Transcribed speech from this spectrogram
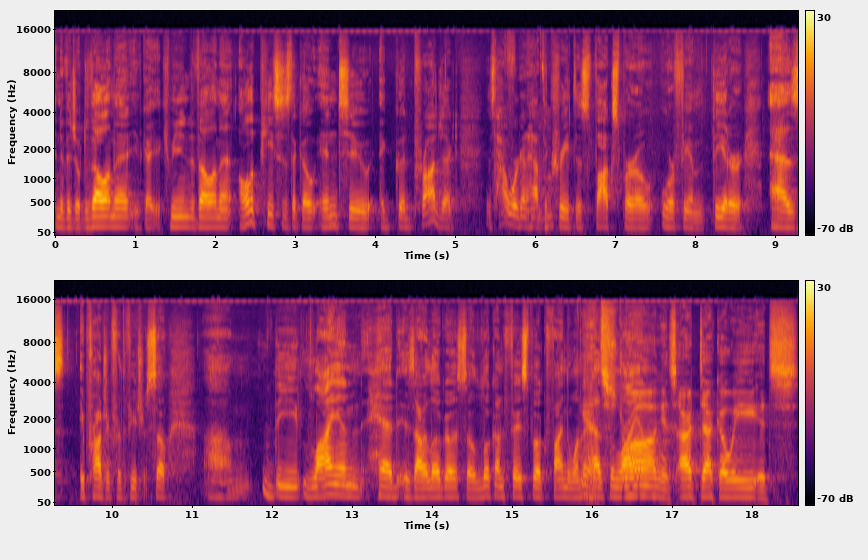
individual development, you've got your community development, all the pieces that go into a good project is how we're going to have to create this Foxborough Orpheum Theater as a project for the future. So um, the lion head is our logo, so look on Facebook, find the one that has it's the lion. strong, it's Art Deco-y, it's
